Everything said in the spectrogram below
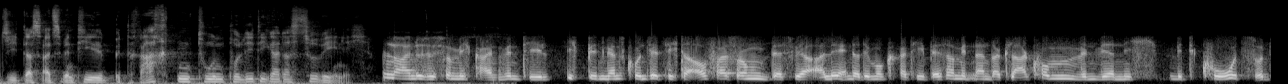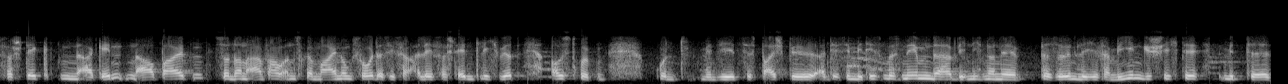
Sie das als Ventil betrachten, tun Politiker das zu wenig? Nein, das ist für mich kein Ventil. Ich bin ganz grundsätzlich der Auffassung, dass wir alle in der Demokratie besser miteinander klarkommen, wenn wir nicht mit Codes und versteckten Agenten arbeiten, sondern einfach unsere Meinung so, dass sie für alle verständlich wird, ausdrücken. Und wenn Sie jetzt das Beispiel Antisemitismus nehmen, da habe ich nicht nur eine persönliche Familiengeschichte mit äh,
